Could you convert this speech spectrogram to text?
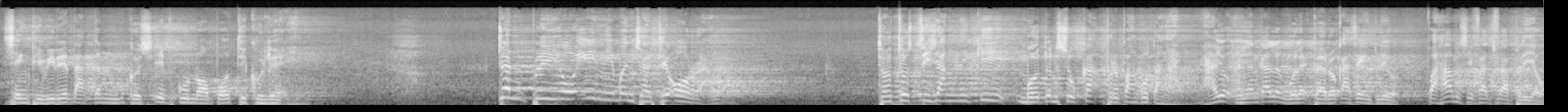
sing diwiritaken Gus Ibku nopo digoleki? Dan beliau ini menjadi orang dados tiyang niki mboten suka berpangku tangan. Ayo dengan kalian golek barokah sing beliau. Paham sifat-sifat beliau.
